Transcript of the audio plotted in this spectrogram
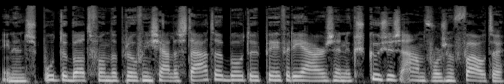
In een spoeddebat van de Provinciale Staten bood de PvdA zijn excuses aan voor zijn fouten.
